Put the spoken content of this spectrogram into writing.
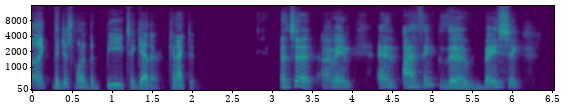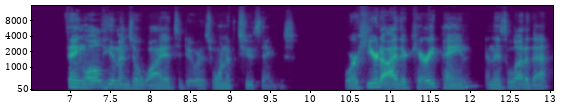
like they just wanted to be together connected that's it i mean and i think the basic thing all humans are wired to do is one of two things we're here to either carry pain and there's a lot of that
